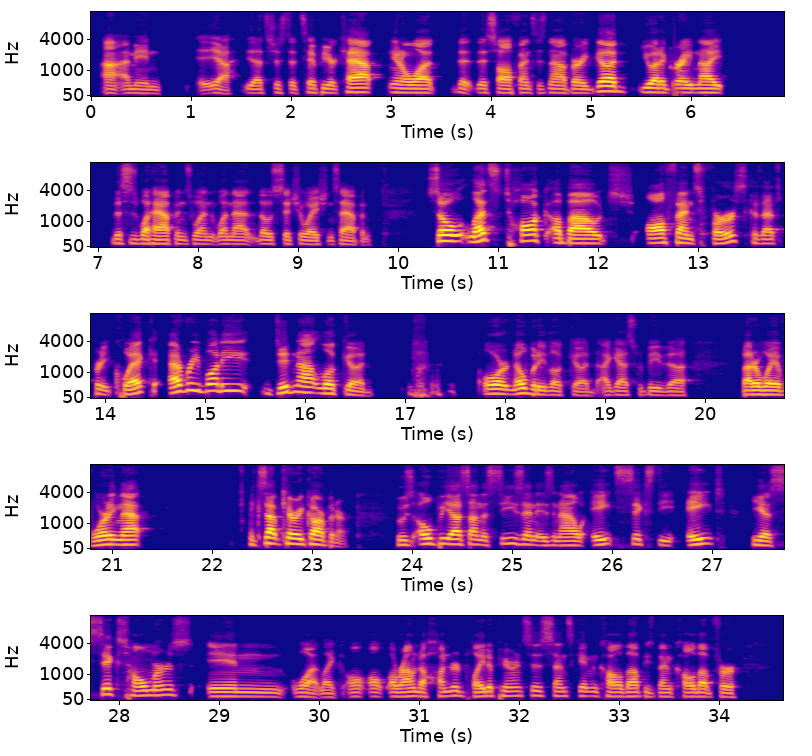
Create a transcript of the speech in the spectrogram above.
Uh, I mean, yeah, that's just a tip of your cap. You know what? Th- this offense is not very good. You had a great night. This is what happens when when that those situations happen. So let's talk about offense first because that's pretty quick. Everybody did not look good. or nobody looked good, I guess would be the better way of wording that. Except Kerry Carpenter, whose OPS on the season is now 868. He has six homers in what, like o- o- around 100 plate appearances since getting called up. He's been called up for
